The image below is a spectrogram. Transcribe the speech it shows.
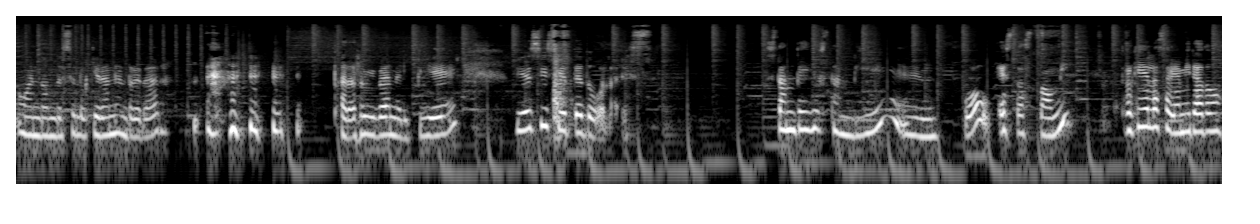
o en donde se lo quieran enredar para arriba en el pie 17 dólares. Están bellos también. Wow estas Tommy. Creo que ya las había mirado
